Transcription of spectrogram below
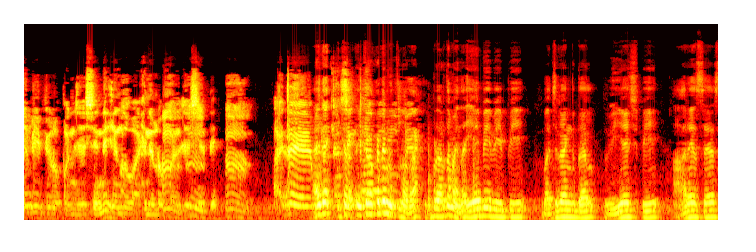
ABP లో పనిచేసింది హిందూ వాహినిలో పనిచేసింది. అయితే అయితే ఇక్కడ ఒకటే మిత్రులారా ఇప్పుడు అర్థమైందా? ABVP Bajrang Dal VHP RSS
